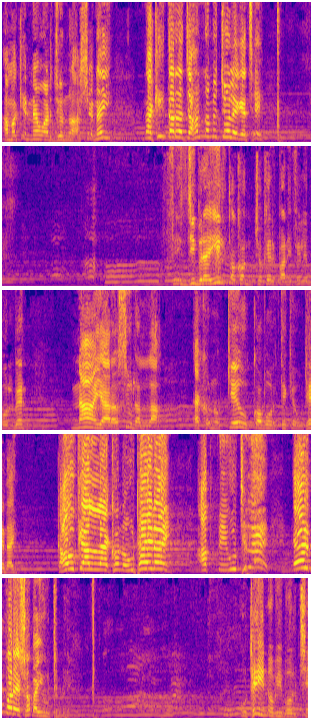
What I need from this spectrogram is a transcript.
আমাকে নেওয়ার জন্য আসে নাই, নাকি তারা জাহান্নামে চলে গেছে? জিব্রাইল তখন চোখের পানি ফেলে বলবেন, না, ইয়া রসুল আল্লাহ এখনও কেউ কবর থেকে উঠে নাই। কাউকে আল্লাহ এখনও উঠায় নাই। আপনি উঠলে এরপরে সবাই উঠবে। উঠেই নবী বলছে,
